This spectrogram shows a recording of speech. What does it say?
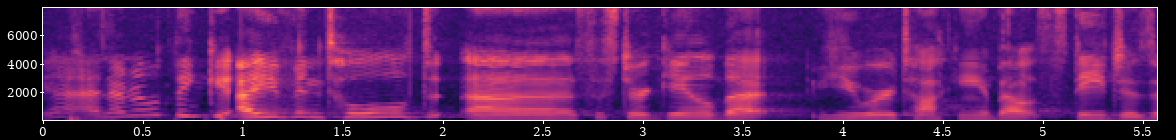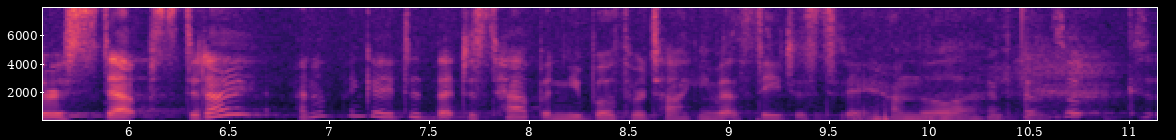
Yeah, and I don't think I even told uh, Sister Gail that you were talking about stages or steps. Did I? I don't think I did. That just happened. You both were talking about stages today. Alhamdulillah. So, c-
